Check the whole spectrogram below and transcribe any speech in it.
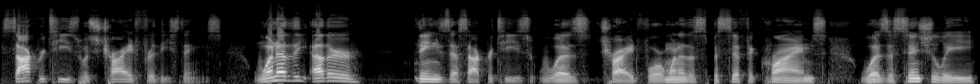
Socrates was tried for these things. One of the other things that Socrates was tried for, one of the specific crimes, was essentially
